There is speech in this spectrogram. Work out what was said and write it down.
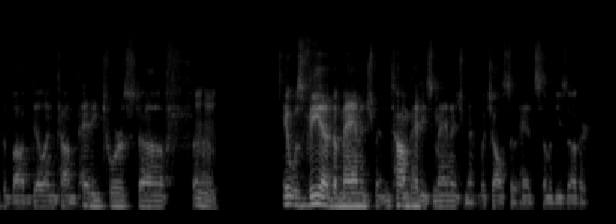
the Bob Dylan Tom Petty tour stuff. Uh, Mhm. it was via the management, Tom Petty's management, which also had some of these other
